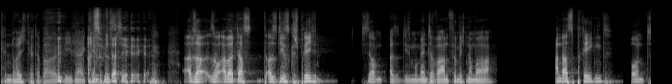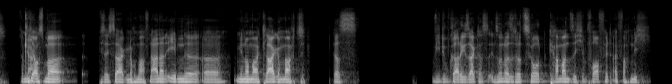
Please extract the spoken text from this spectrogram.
keine Neuigkeit, aber irgendwie eine Also, Erkenntnis. dachte, ja. Also, so, aber das, also dieses Gespräch, dieser, also diese Momente waren für mich nochmal anders prägend und haben mich auch mal, wie soll ich sagen, nochmal auf einer anderen Ebene äh, mir nochmal klar gemacht, dass, wie du gerade gesagt hast, in so einer Situation kann man sich im Vorfeld einfach nicht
